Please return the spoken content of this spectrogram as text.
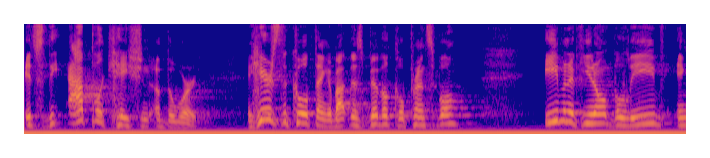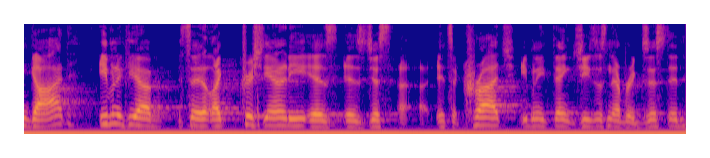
It's the application of the word. Here's the cool thing about this biblical principle even if you don't believe in God, even if you have, say, like Christianity is, is just, a, it's a crutch, even if you think Jesus never existed,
